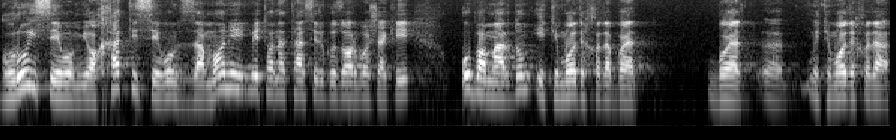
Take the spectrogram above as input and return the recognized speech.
گروه سوم یا خط سوم زمانی می‌تونه تاثیر گذار باشه که او به مردم اعتماد خود باید باید اعتماد خود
